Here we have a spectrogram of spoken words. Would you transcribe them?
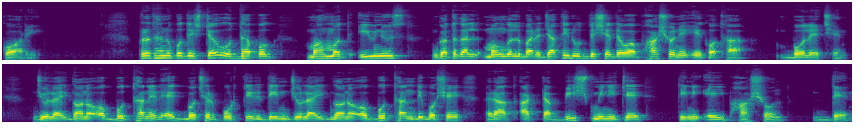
করে। প্রধান উপদেষ্টা অধ্যাপক মোহাম্মদ ইউনুস গতকাল মঙ্গলবার জাতির উদ্দেশ্যে দেওয়া ভাষণে এ কথা বলেছেন। জুলাই গণ অভ্যুত্থানের এক বছর পূর্তির দিন জুলাই গণ অভ্যুত্থান দিবসে রাত আটটা বিশ মিনিটে তিনি এই ভাষণ দেন।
